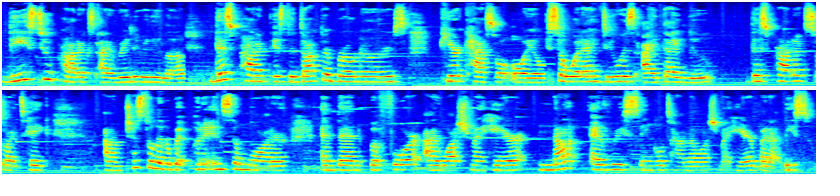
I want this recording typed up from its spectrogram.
these two products I really really love. This product is the Dr. Bronner's Pure Castor Oil. So what I do is I dilute this product so I take um, just a little bit, put it in some water, and then before I wash my hair, not every single time I wash my hair, but at least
